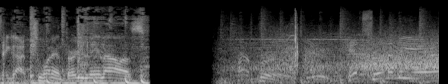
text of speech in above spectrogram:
They got two hundred thirty million dollars. Harper Hits one in the air,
